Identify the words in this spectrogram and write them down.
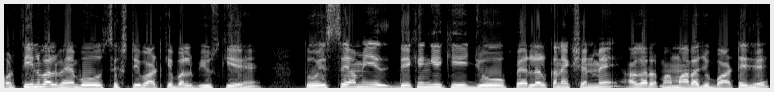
और तीन बल्ब हैं, वो सिक्सटी वाट के बल्ब यूज़ किए हैं। तो इससे हम ये देखेंगे कि जो पैरेलल कनेक्शन में अगर हमारा जो वाटेज है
